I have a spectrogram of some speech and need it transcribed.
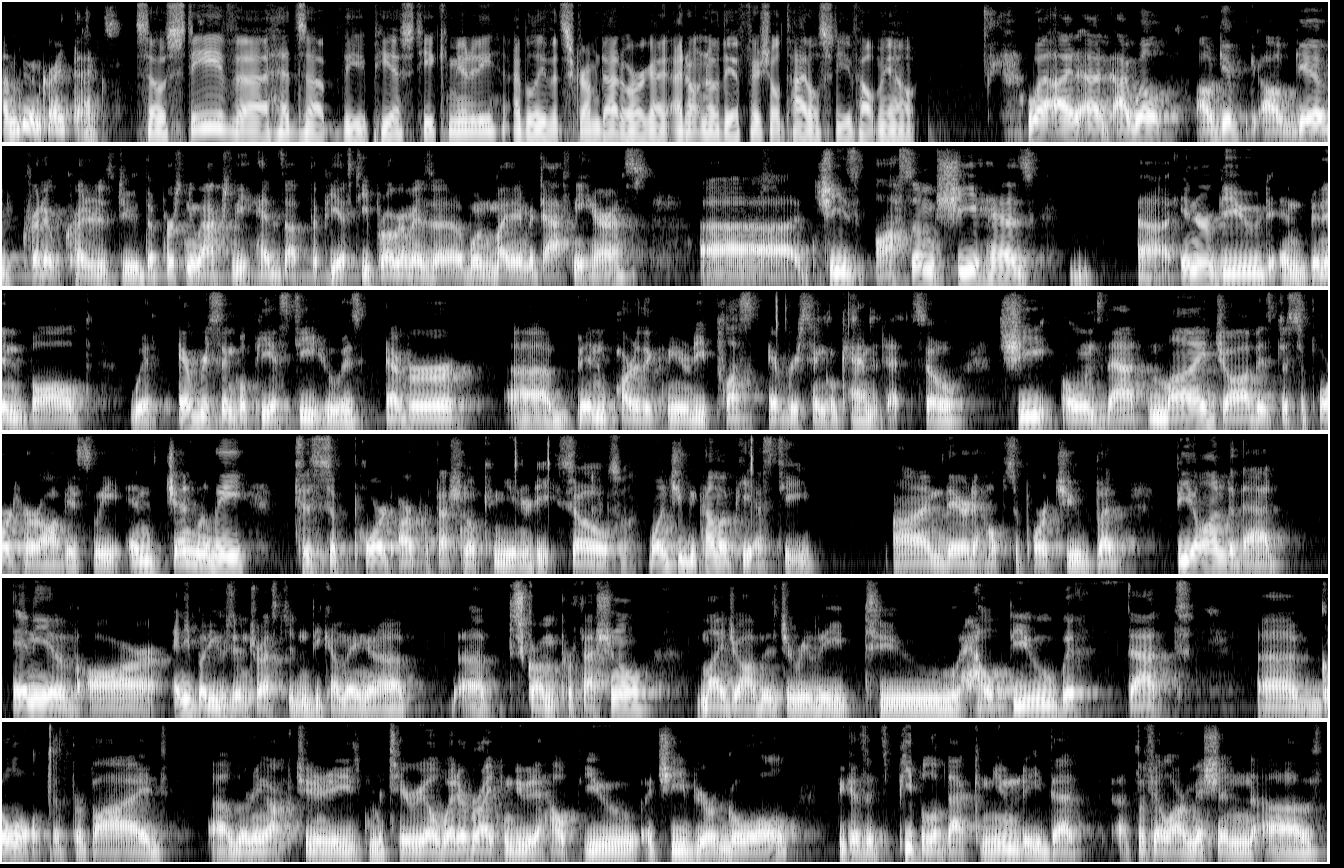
I'm doing great, thanks. So Steve uh, heads up the PST community. I believe it's Scrum.org. I, I don't know the official title. Steve, help me out. Well, I, I, I, will. I'll give. I'll give credit. Credit is due. The person who actually heads up the PST program is a woman by the name of Daphne Harris. Uh, she's awesome. She has uh, interviewed and been involved with every single PST who has ever uh, been part of the community, plus every single candidate. So she owns that. My job is to support her, obviously, and generally to support our professional community. So Excellent. once you become a PST, I'm there to help support you. But beyond that, any of our anybody who's interested in becoming a, a Scrum professional, my job is to really to help you with that uh, goal to provide uh, learning opportunities, material, whatever I can do to help you achieve your goal because it's people of that community that uh, fulfill our mission of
